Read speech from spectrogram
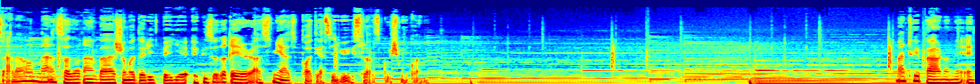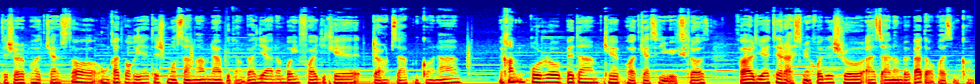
سلام من صادقم و شما دارید به یه اپیزود غیر رسمی از پادکست UX گوش می‌کنید. من توی برنامه انتشار پادکست ها اونقدر واقعیتش مصمم نبودم ولی الان با این فایلی که دارم ضبط می‌کنم می‌خوام این قول رو بدم که پادکست UX فعالیت رسمی خودش رو از الان به بعد آغاز می‌کنه.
